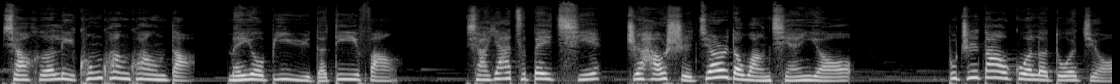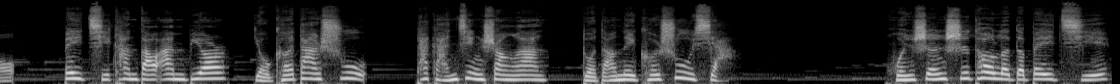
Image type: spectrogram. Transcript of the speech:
小河里空旷旷的，没有避雨的地方，小鸭子贝奇只好使劲儿的往前游。不知道过了多久，贝奇看到岸边有棵大树，他赶紧上岸，躲到那棵树下。浑身湿透了的贝奇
